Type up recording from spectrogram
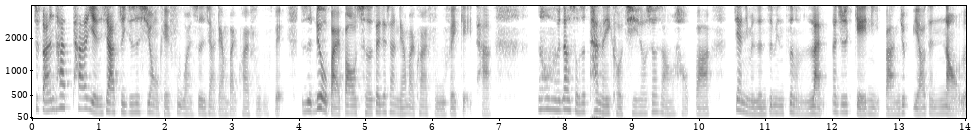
就反正他他言下之意就是希望我可以付完剩下两百块服务费，就是六百包车再加上两百块服务费给他。然后那时候就叹了一口气，我说想好吧，既然你们人这边这么烂，那就是给你吧，你就不要再闹了。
